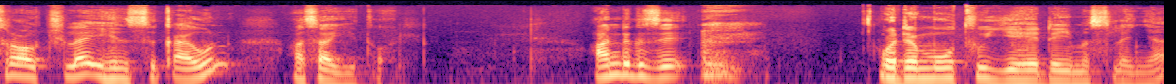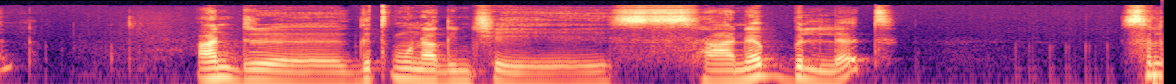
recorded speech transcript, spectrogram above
ስራዎች ላይ ይህን ስቃዩን አሳይቷል። አንድ ጊዜ ወደ ሞቱ እየሄደ ይመስለኛል አንድ ግጥሙን አግኝቼ ሳነብለት ስለ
